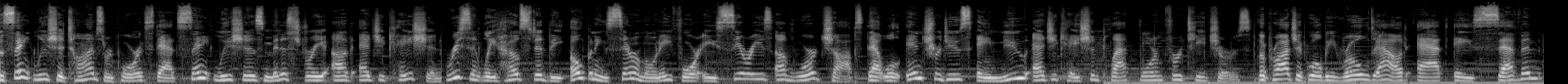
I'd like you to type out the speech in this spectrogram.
The St. Lucia Times reports that St. Lucia's Ministry of Education recently hosted the opening ceremony for a series of workshops that will introduce a new education platform for teachers. The project will be rolled out at a seven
